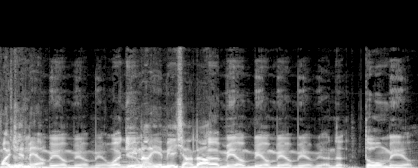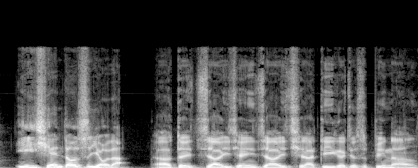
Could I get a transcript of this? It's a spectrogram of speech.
完全没有，没有，没有，没有，完全槟榔也没有想到，啊、没有，没有，没有，没有，没有，那都没有。以前都是有的啊、对，只要以前只要一起来，第一个就是槟榔，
